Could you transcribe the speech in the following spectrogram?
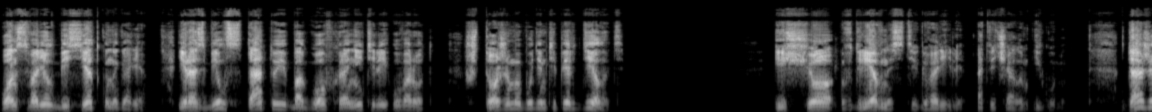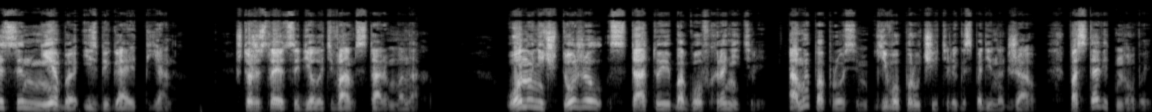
Он свалил беседку на горе и разбил статуи богов-хранителей у ворот. Что же мы будем теперь делать? Еще в древности говорили, отвечал им игумен. Даже сын неба избегает пьяных. Что же остается делать вам, старым монахам? Он уничтожил статуи богов-хранителей, а мы попросим его поручителя, господина Джао, поставить новые.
